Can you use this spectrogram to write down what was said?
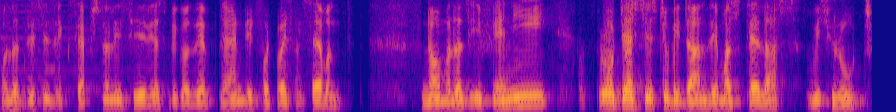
Well, this is exceptionally serious because they've planned it for twenty-seventh. Now, Malas, if any protest is to be done, they must tell us which route.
